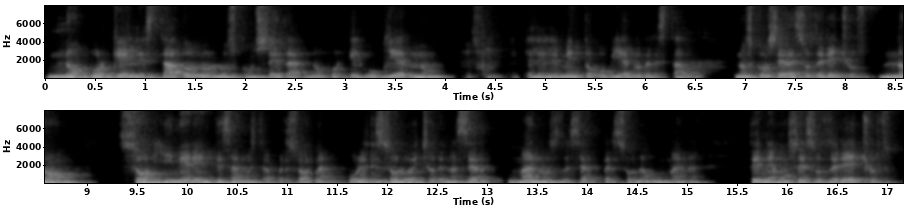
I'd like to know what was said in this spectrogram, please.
no porque el Estado nos los conceda, no porque el gobierno, el elemento gobierno del Estado, nos conceda esos derechos. No, son inherentes a nuestra persona. Por el solo hecho de nacer humanos, de ser persona humana, tenemos esos derechos.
